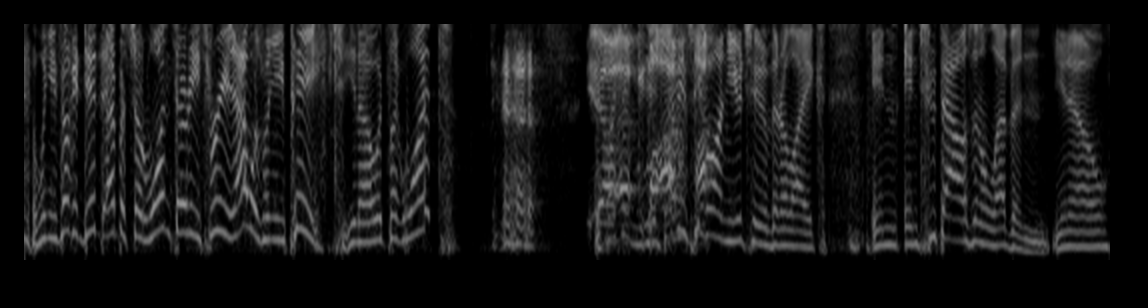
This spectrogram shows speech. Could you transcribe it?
And when you fucking did episode 133, that was when you peaked. You know, it's like what? It's like, Uh, it's like these people on YouTube that are like, in in 2011, you know,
